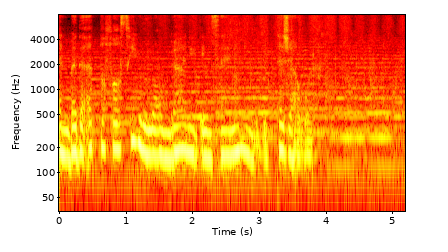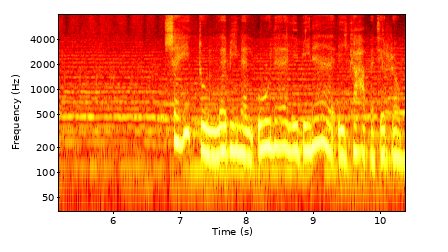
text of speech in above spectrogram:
أن بدأت تفاصيل العمران الانساني بالتجاور شهدت اللبنه الأولى لبناء كعبة الروض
